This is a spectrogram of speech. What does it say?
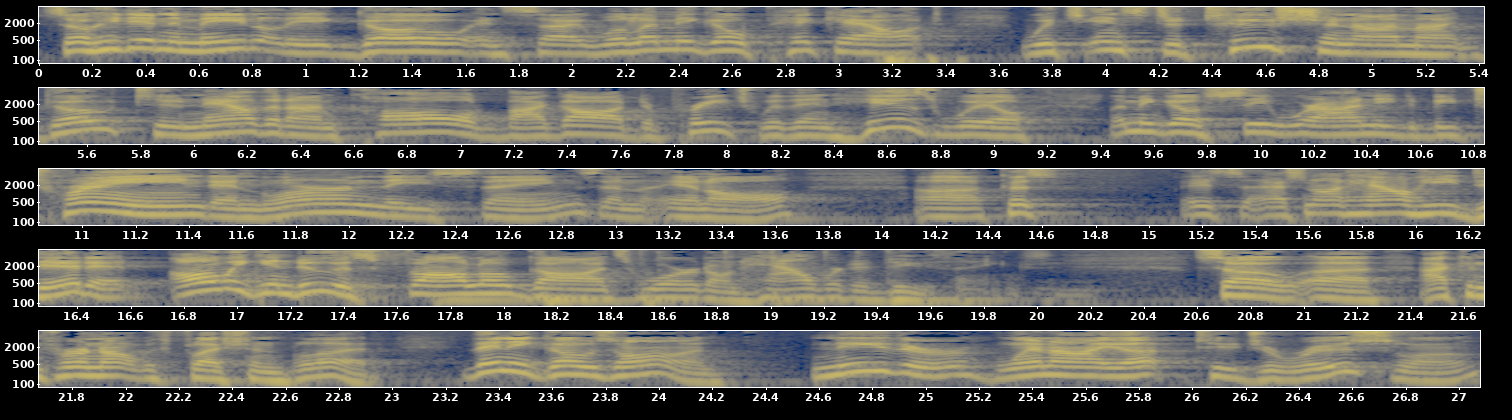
So he didn't immediately go and say, well, let me go pick out which institution I might go to now that I'm called by God to preach within his will. Let me go see where I need to be trained and learn these things and, and all. Because It's, that's not how he did it. All we can do is follow God's word on how we're to do things. So uh, I confer not with flesh and blood. Then he goes on. Neither went I up to Jerusalem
